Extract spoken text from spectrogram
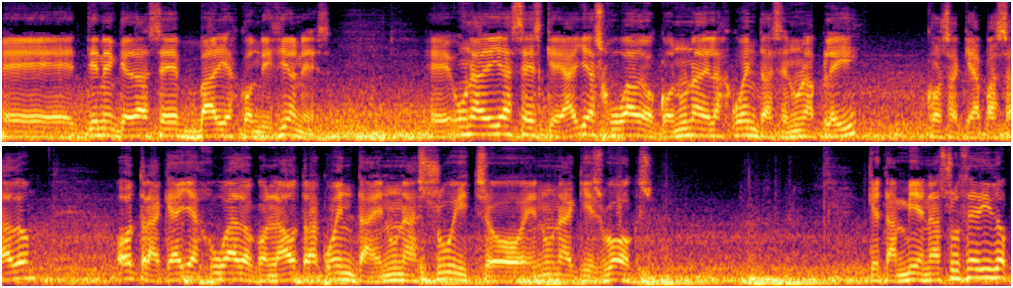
eh, tienen que darse varias condiciones. Eh, una de ellas es que hayas jugado con una de las cuentas en una Play, cosa que ha pasado. Otra, que hayas jugado con la otra cuenta en una Switch o en una Xbox, que también ha sucedido,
